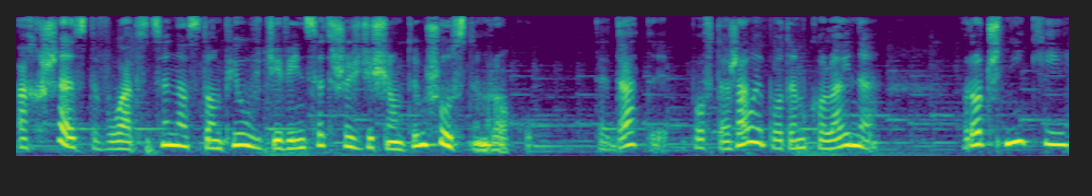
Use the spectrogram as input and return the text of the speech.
a chrzest władcy nastąpił w 966 roku. Te daty powtarzały potem kolejne roczniki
